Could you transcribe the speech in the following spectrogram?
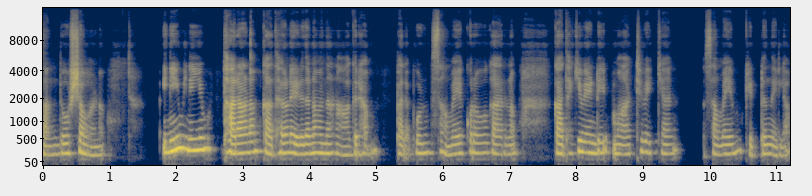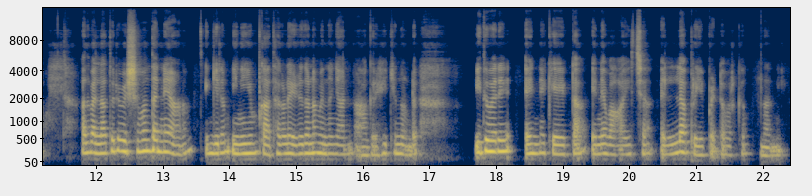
സന്തോഷമാണ്. ഇനിയും ഇനിയും ധാരാളം കഥകൾ എഴുതണമെന്നാണ് ആഗ്രഹം. പലപ്പോഴും സമയക്കുറവ് കാരണം കഥയ്ക്ക് വേണ്ടി മാറ്റിവെക്കാൻ സമയം കിട്ടുന്നില്ല. അത് വല്ലാത്തൊരു വിഷമം തന്നെയാണ്. എങ്കിലും ഇനിയും കഥകൾ എഴുതണമെന്ന് ഞാൻ ആഗ്രഹിക്കുന്നുണ്ട്. ഇതുവരെ എന്നെ കേട്ട, എന്നെ വായിച്ച എല്ലാ പ്രിയപ്പെട്ടവർക്കും നന്ദി.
